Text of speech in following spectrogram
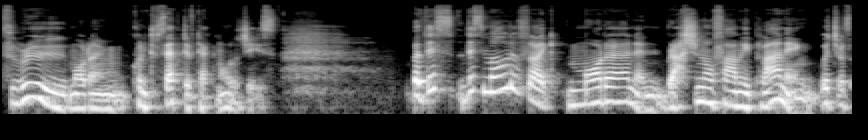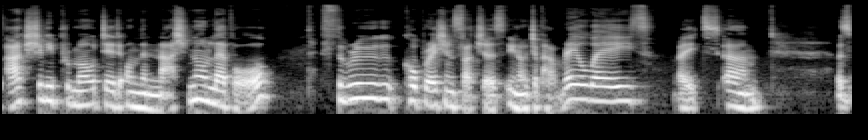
through modern contraceptive technologies but this this mode of like modern and rational family planning which was actually promoted on the national level through corporations such as you know japan railways right um, was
